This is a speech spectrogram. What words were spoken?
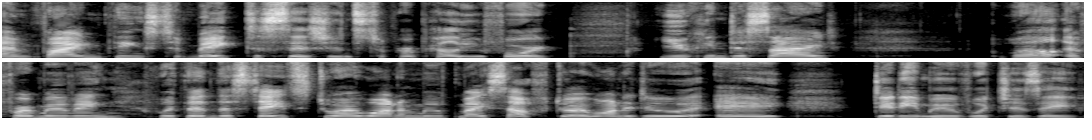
and find things to make decisions to propel you forward. You can decide well, if we're moving within the states, do I want to move myself? Do I want to do a DITY move, which is a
